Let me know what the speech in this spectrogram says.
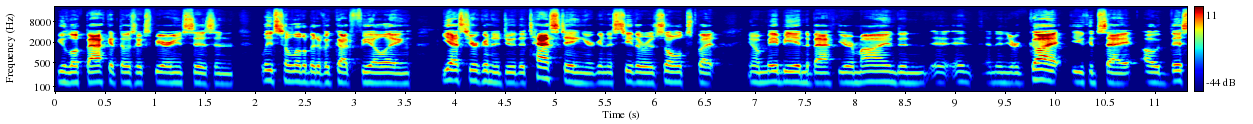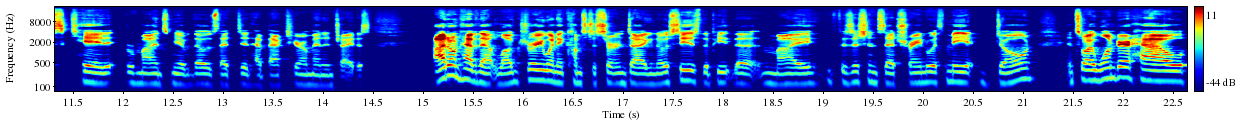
you look back at those experiences and leads to a little bit of a gut feeling. Yes, you're going to do the testing, you're going to see the results, but you know maybe in the back of your mind and, and, and in your gut you could say, "Oh, this kid reminds me of those that did have bacterial meningitis." I don't have that luxury when it comes to certain diagnoses. The, the my physicians that trained with me don't, and so I wonder how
